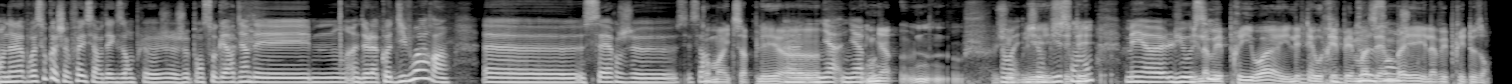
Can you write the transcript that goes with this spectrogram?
On a l'impression qu'à chaque fois, ils servent d'exemple. Je, je pense au gardien des, de la Côte d'Ivoire, euh, Serge, c'est ça? Comment il s'appelait Euh, euh, Nia- Nia- Nia- J'ai Ouais, oublié, son c'était- nom. Mais euh, lui aussi, Il avait pris, ouais, il était a au TP Mazembe et il avait pris deux ans.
